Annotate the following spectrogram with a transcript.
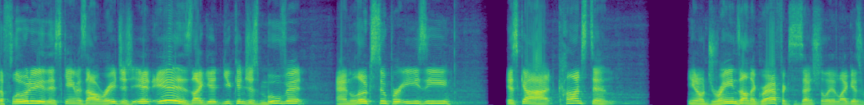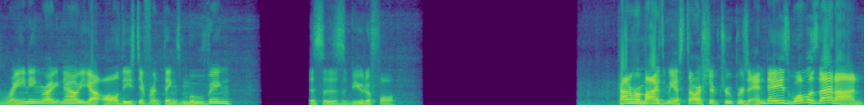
The fluidity of this game is outrageous. It is. Like, it. you can just move it and look super easy. It's got constant, you know, drains on the graphics, essentially. Like, it's raining right now. You got all these different things moving. This is, this is beautiful. Kind of reminds me of Starship Troopers End Days. What was that on?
